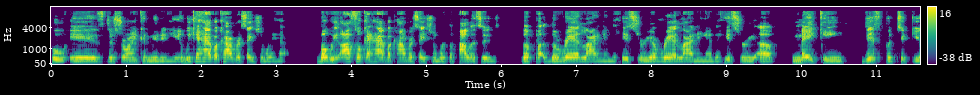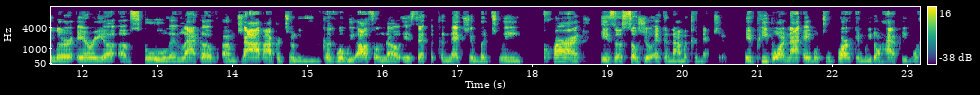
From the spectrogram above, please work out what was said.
who is destroying community and we can have a conversation with him but we also can have a conversation with the policies, the the redlining, and the history of redlining, and the history of making this particular area of school and lack of um, job opportunities. Because what we also know is that the connection between crime is a socioeconomic connection. If people are not able to work, and we don't have people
